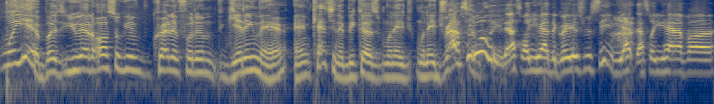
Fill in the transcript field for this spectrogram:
well, yeah, but you got to also give credit for them getting there and catching it because when they when they drop Absolutely. That's why you have the greatest receiver. That's why you have uh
